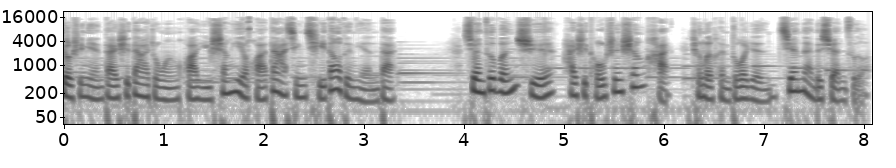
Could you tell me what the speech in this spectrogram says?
九十年代是大众文化与商业化大行其道的年代。选择文学还是投身商海，成了很多人艰难的选择。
